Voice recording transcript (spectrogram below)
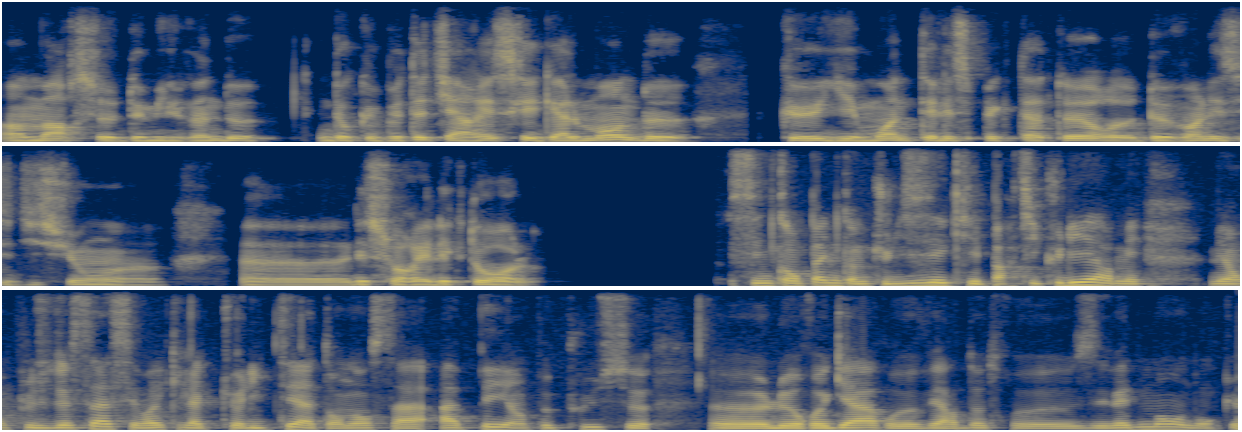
en mars 2022. Donc peut-être il y a un risque également de qu'il y ait moins de téléspectateurs devant les éditions, les soirées électorales c'est une campagne, comme tu le disais, qui est particulière, mais, mais en plus de ça, c'est vrai que l'actualité a tendance à happer un peu plus euh, le regard euh, vers d'autres euh, événements. Donc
